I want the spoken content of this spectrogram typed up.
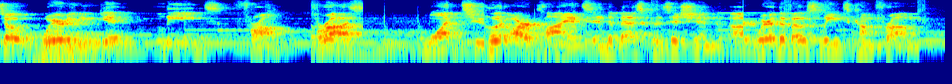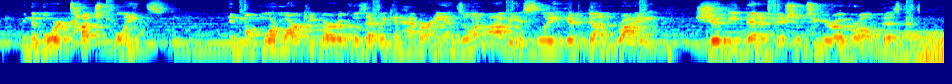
So, where do you get leads from? For us, want to put our clients in the best position where the most leads come from. And the more touch points and more marketing verticals that we can have our hands on, obviously, if done right, should be beneficial to your overall business.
